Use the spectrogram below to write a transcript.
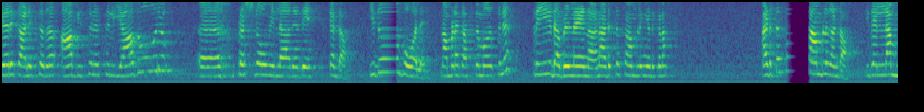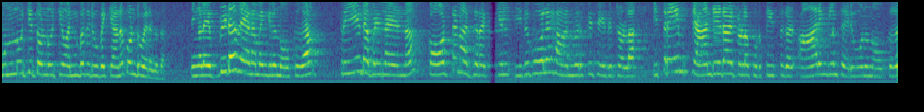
കയറി കളിച്ചത്. ആ ബിസിനസ്സിൽ യാതൊരു പ്രശ്നവും പ്രശ്നവുമില്ലാതെ ദേ കണ്ടോ? ഇതുപോലെ നമ്മുടെ കസ്റ്റമേഴ്സിന് ത്രീ ഡബിൾ നയൻ ആണ്. അടുത്ത സാമ്പിളിംഗ് എടുക്കണം. അടുത്ത സാമ്പിൾ കണ്ടോ? ഇതെല്ലാം മുന്നൂറ്റി തൊണ്ണൂറ്റി ഒൻപത് രൂപയ്ക്കാണ് കൊണ്ടുവരുന്നത്. നിങ്ങൾ എവിടെ വേണമെങ്കിലും നോക്കുക. ത്രീ ഡബിൾ നയണ് കോട്ടൺ അജറക്കിൽ ഇതുപോലെ ഹാൻഡ് വർക്ക് ചെയ്തിട്ടുള്ള ഇത്രയും സ്റ്റാൻഡേർഡ് ആയിട്ടുള്ള കുർത്തീസുകൾ ആരെങ്കിലും തരുമോ നോക്കുക.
